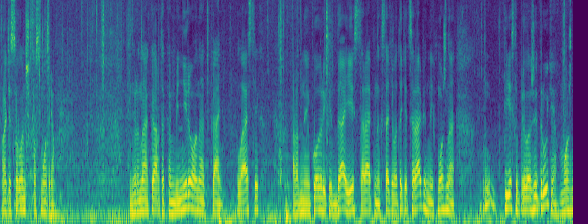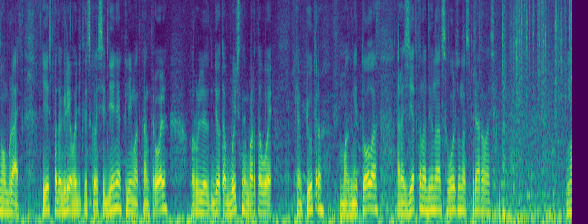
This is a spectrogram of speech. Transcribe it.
Давайте салончик посмотрим. Дверная карта комбинированная, ткань, пластик, родные коврики. Да, есть царапины. Кстати, вот эти царапины, их можно, ну, если приложить руки, можно убрать. Есть подогрев водительского сидения, климат-контроль. Руль идет обычный, бортовой компьютер, магнитола, розетка на 12 вольт у нас спряталась. Но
